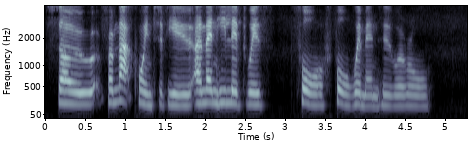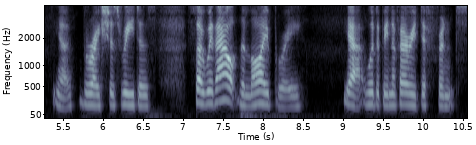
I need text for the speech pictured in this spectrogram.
So from that point of view, and then he lived with four four women who were all, you know, voracious readers. So without the library, yeah, it would have been a very different,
